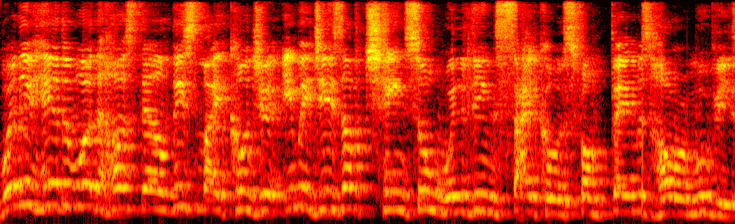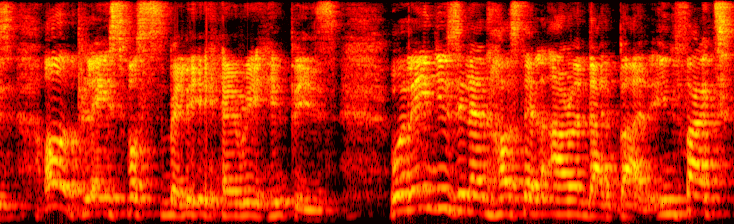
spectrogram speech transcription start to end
When you hear the word hostel, this might conjure images of chainsaw wielding psychos from famous horror movies, or a place for smelly, hairy hippies. Well, in New Zealand, hostels aren't that bad. In fact,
